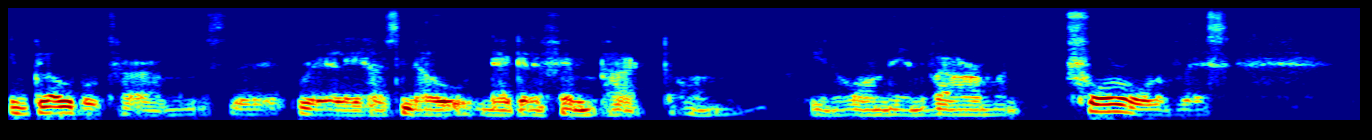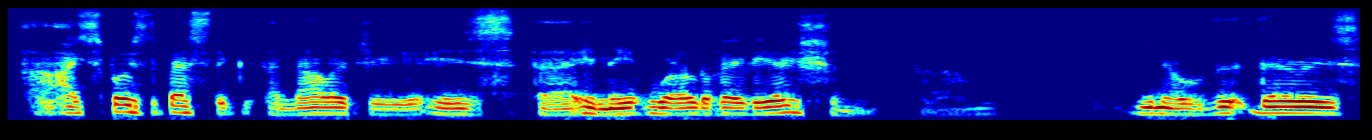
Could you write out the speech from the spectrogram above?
in global terms that it really has no negative impact on, you know, on the environment for all of this. I suppose the best analogy is uh, in the world of aviation. Um, you know, th- there is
